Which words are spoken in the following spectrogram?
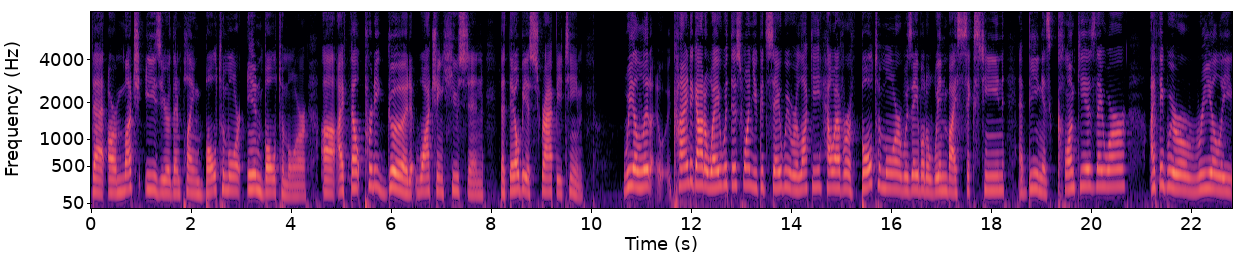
that are much easier than playing Baltimore in Baltimore. Uh, I felt pretty good watching Houston that they'll be a scrappy team. We a little kind of got away with this one. You could say we were lucky. However, if Baltimore was able to win by 16 at being as clunky as they were, I think we were really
